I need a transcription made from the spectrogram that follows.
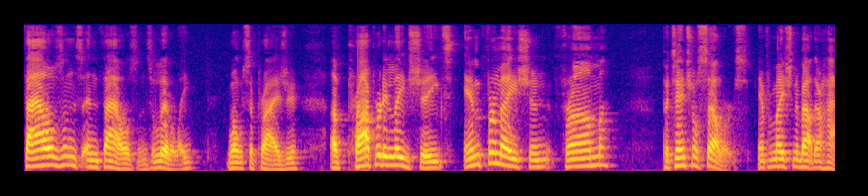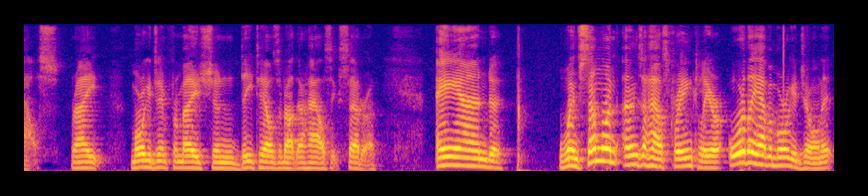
thousands and thousands, literally, won't surprise you, of property lead sheets, information from potential sellers, information about their house, right? Mortgage information, details about their house, etc. And when someone owns a house free and clear, or they have a mortgage on it,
